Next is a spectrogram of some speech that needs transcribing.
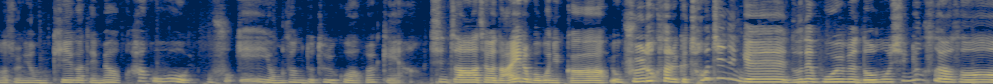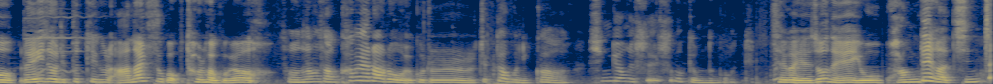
나중에 한번 기회가 되면 하고 후기 영상도 들고 와볼게요. 진짜 제가 나이를 먹으니까 이 불독살 이렇게 처지는 게 눈에 보이면 너무 신경 쓰여서 레이저 리프팅을 안 할 수가 없더라고요. 저는 항상 카메라로 얼굴을 찍다 보니까 신경이 쓰일 수밖에 없는 것 같아요. 제가 예전에 이 광대가 진짜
